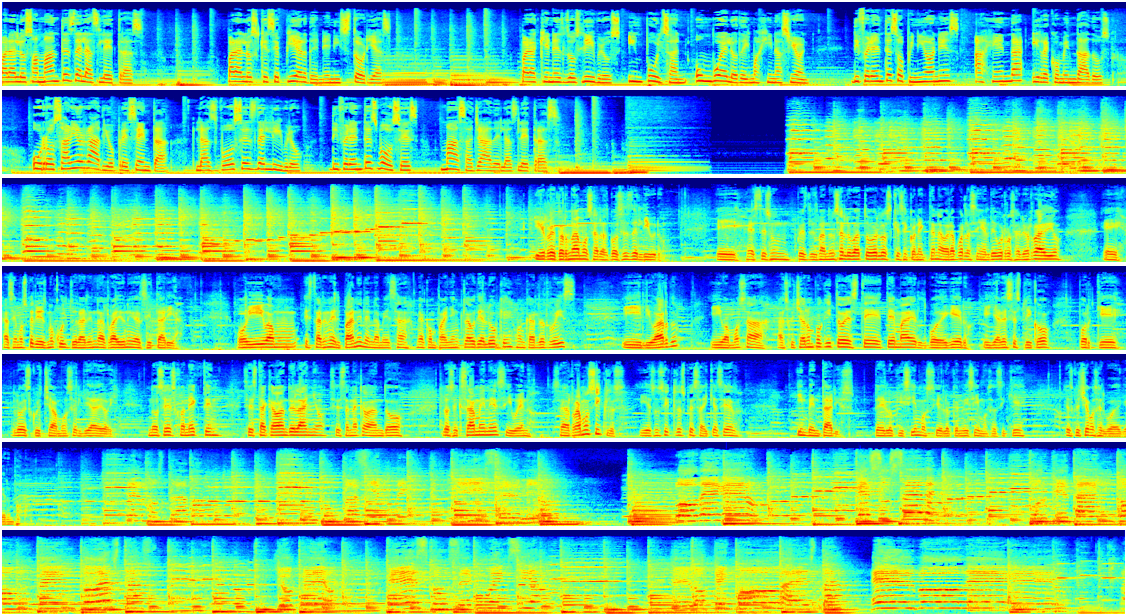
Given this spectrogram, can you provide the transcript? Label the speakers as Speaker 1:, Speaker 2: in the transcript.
Speaker 1: Para los amantes de las letras, para los que se pierden en historias, para quienes los libros impulsan un vuelo de imaginación, diferentes opiniones, agenda y recomendados. U Rosario Radio presenta Las voces del libro, diferentes voces más allá de las letras.
Speaker 2: Y retornamos a las voces del libro. Eh, este es un, pues les mando un saludo a todos los que se conectan ahora por la señal de Rosario Radio. Eh, hacemos periodismo cultural en la radio universitaria. Hoy vamos a estar en el panel, en la mesa me acompañan Claudia Luque, Juan Carlos Ruiz y Libardo y vamos a, a, escuchar un poquito este tema del bodeguero y ya les explico por qué lo escuchamos el día de hoy. No se desconecten, se está acabando el año, se están acabando los exámenes y bueno, cerramos ciclos y esos ciclos pues hay que hacer inventarios de lo que hicimos y de lo que no hicimos, así que escuchemos el bodeguero un poco.
Speaker 3: Bodeguero, ¿Por qué tan contento estás? Yo creo que es consecuencia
